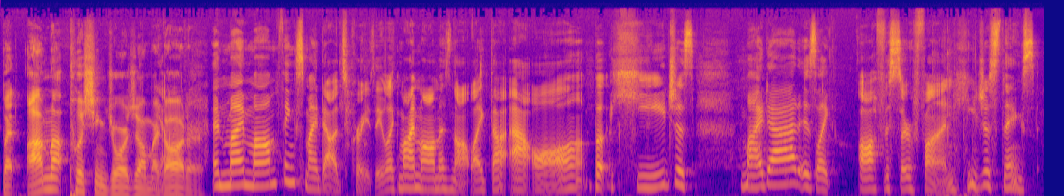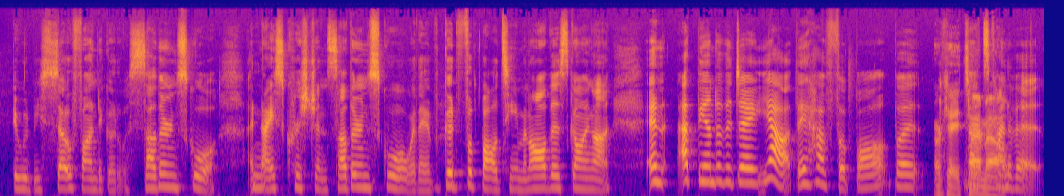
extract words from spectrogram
but I'm not pushing Georgia on my daughter. And my mom thinks my dad's crazy. Like my mom is not like that at all. But he just, my dad is like officer fun. He just thinks it would be so fun to go to a southern school, a nice Christian southern school where they have a good football team and all this going on. And at the end of the day, yeah, they have football, but Okay, time that's out. kind of it.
